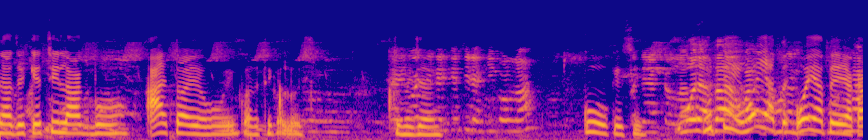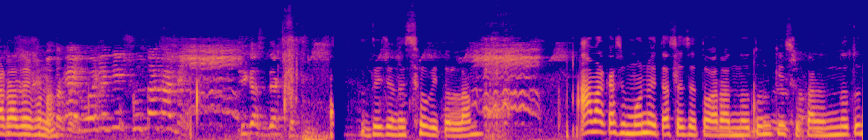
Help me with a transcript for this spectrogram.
না যে কেচি লাগবো। আয় তয় ওই ঘরে থেকে লইস। তুমি যাই কো কেচি ওই হাতে ওই কাটা যাবে না। ঠিক আছে দেখতেছি ছবি তুললাম। আমার কাছে মনে হইতাছে যে তোরা নতুন কিছু কারণ নতুন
